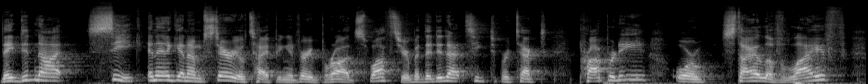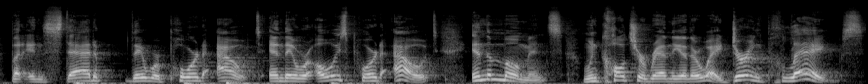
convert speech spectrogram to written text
they did not seek and then again i'm stereotyping in very broad swaths here but they did not seek to protect property or style of life but instead they were poured out. And they were always poured out in the moments when culture ran the other way, during plagues.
